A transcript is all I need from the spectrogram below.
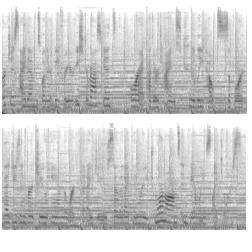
purchase items, whether it be for your Easter baskets or at other times, truly helps support Veggies and Virtue and the work that I do so that I can reach more moms and families like yours.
